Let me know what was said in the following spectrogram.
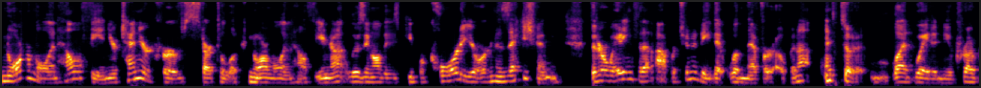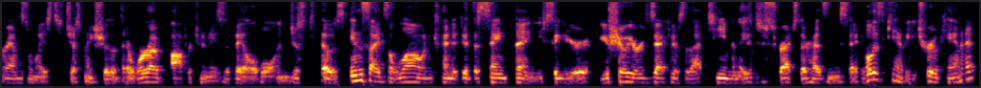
normal and healthy and your tenure curves start to look normal and healthy. You're not losing all these people core to your organization that are waiting for that opportunity that will never open up. And so it led way to new programs and ways to just make sure that there were opportunities available. And just those insights alone kind of did the same thing. You see your you show your executives of that team and they just scratch their heads and they say, Well, this can't be true, can it?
